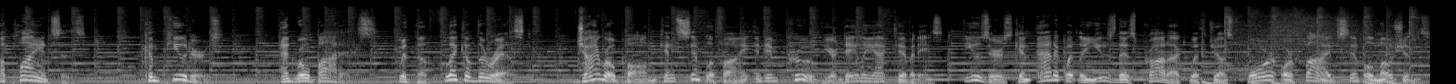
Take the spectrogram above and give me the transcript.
appliances, computers, and robotics with the flick of the wrist. GyroPalm can simplify and improve your daily activities. Users can adequately use this product with just four or five simple motions.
